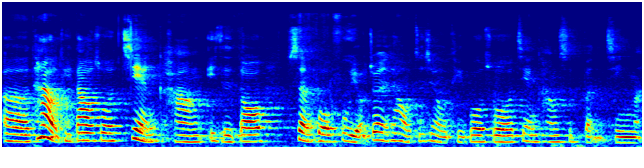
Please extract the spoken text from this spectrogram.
呃，他有提到说健康一直都胜过富有，就很像我之前有提过说健康是本金嘛。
